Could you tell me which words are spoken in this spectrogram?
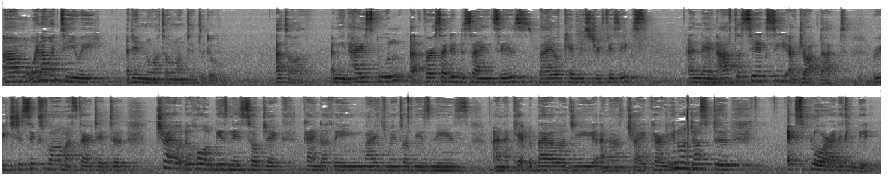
Um, when I went to UWI, I didn't know what I wanted to do. at all. I mean, high school, at first I did the sciences, biochemistry, physics, and then after CXC, I dropped that. Reached the sixth form, I started to try out the whole business subject kind of thing, management of business, and I kept the biology and I tried you know, just to explore a little bit.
